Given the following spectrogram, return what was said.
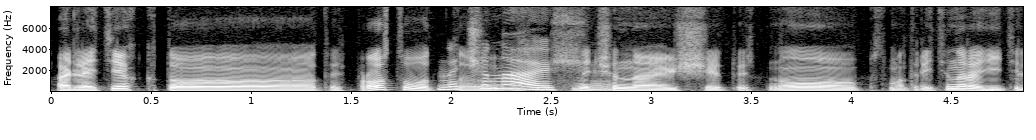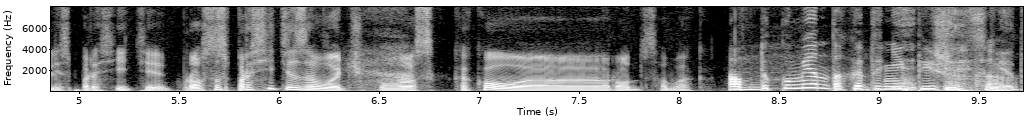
А для тех, кто то есть, просто вот... Э, начинающие. Начинающие. То есть, ну, посмотрите на родителей, спросите. Просто спросите заводчика, у вас какого рода собака? А в документах это не пишется? Нет.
